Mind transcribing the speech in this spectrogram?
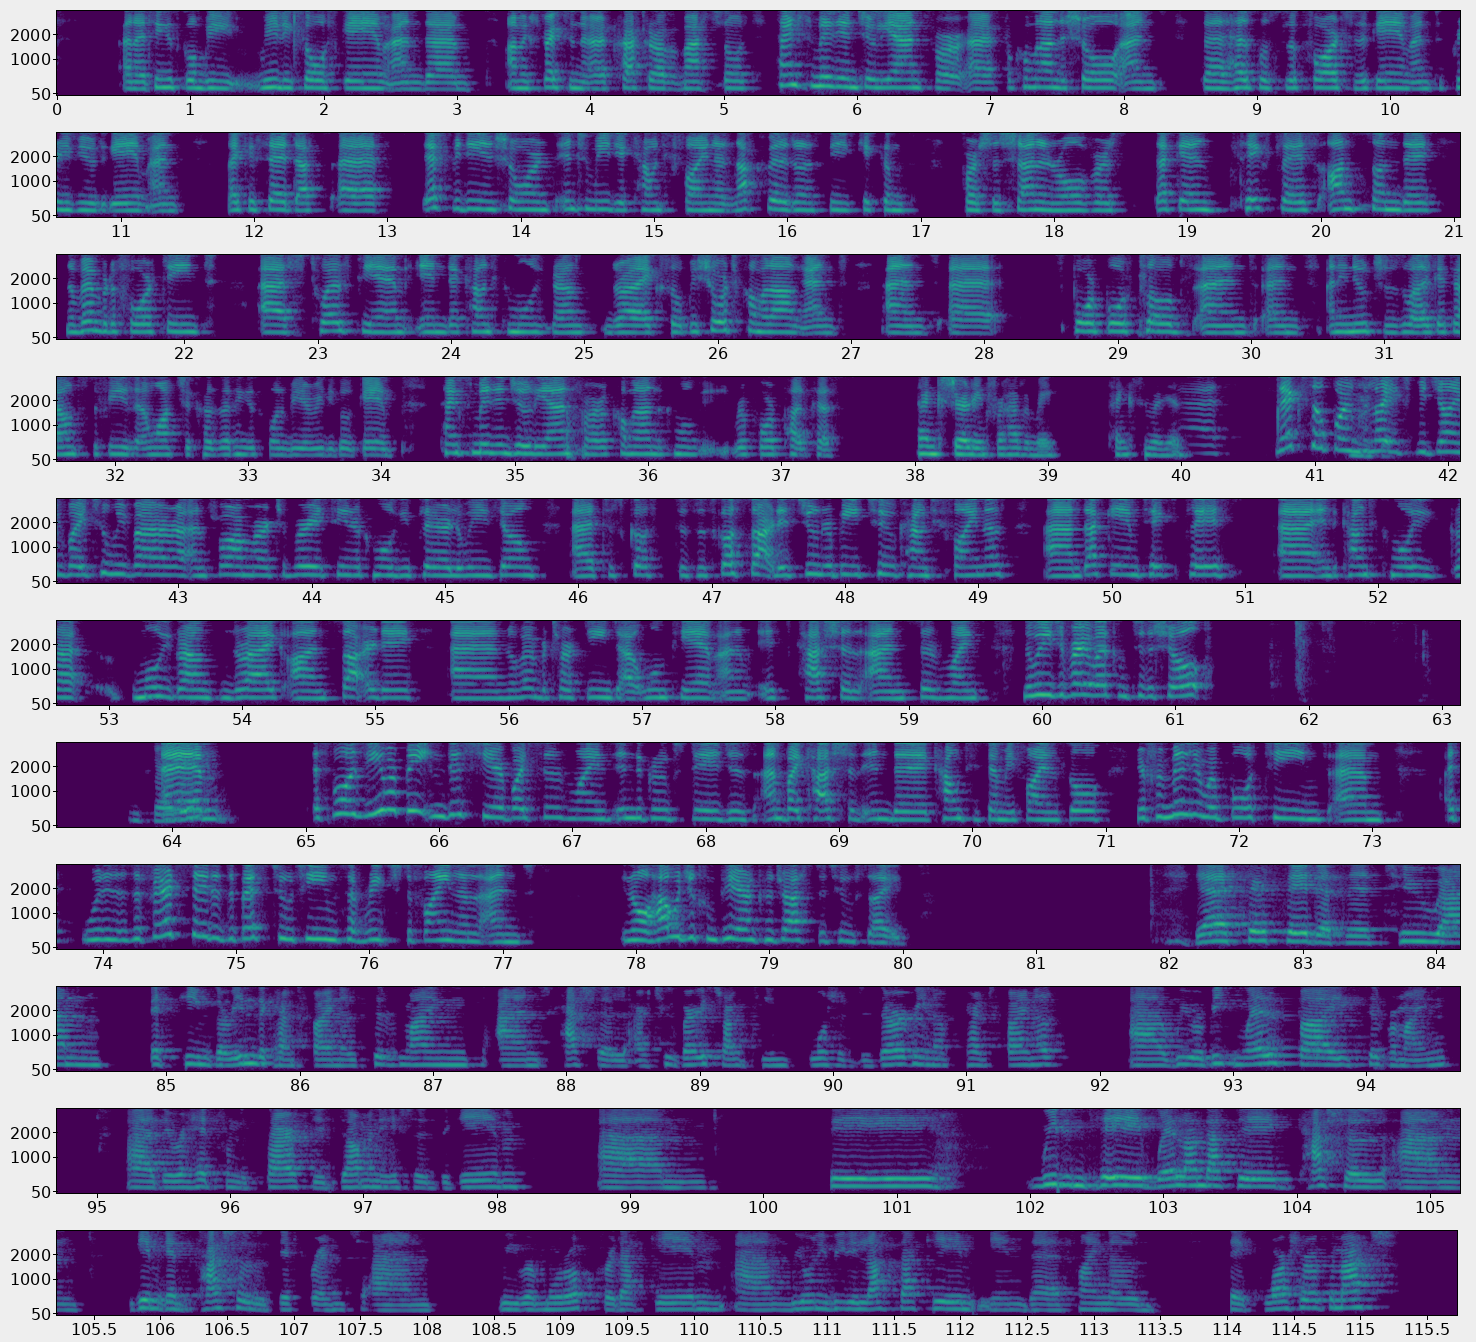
and I think it's going to be really close game, and um, I'm expecting a cracker of a match. So thanks a million, Julianne, for uh, for coming on the show and to help us look forward to the game and to preview the game. And like I said, that's uh, FBD Insurance Intermediate County Final, Knockville Donaskeigh Kickhams versus Shannon Rovers. That game takes place on Sunday, November the 14th at 12 p.m. in the County Camogie Grounds Drag. So be sure to come along and and uh, support both clubs and and any neutrals as well. Get down to the field and watch it because I think it's going to be a really good game. Thanks a million, Julianne, for coming on the Camogie Report podcast. Thanks, Sterling, for having me. Thanks a million. Uh, Next up, I'm delighted to be joined by Toomevara and former Tipperary senior camogie player Louise Young uh, to, discuss, to discuss Saturday's Junior B2 county final. And um, that game takes place uh, in the County Camogie, Gra- camogie Grounds in Drag on Saturday, um, November 13th at 1 pm. And it's Cashel and Silvermines. Louise, you're very welcome to the show. Um, I suppose you were beaten this year by Silvermines in the group stages and by Cashel in the county semi-final. So you're familiar with both teams. Um, I, is it fair to say that the best two teams have reached the final? And you know, how would you compare and contrast the two sides? Yeah, it's fair to say that the two um, best teams are in the county final. Silvermines and Cashel are two very strong teams, both are deserving of the county final. Uh, we were beaten well by Silvermines uh, they were ahead from the start. They dominated the game. Um, they we didn't play well on that day. Cashel, um, the game against Cashel was different. Um, we were more up for that game. Um, we only really lost that game in the final, say, quarter of the match.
